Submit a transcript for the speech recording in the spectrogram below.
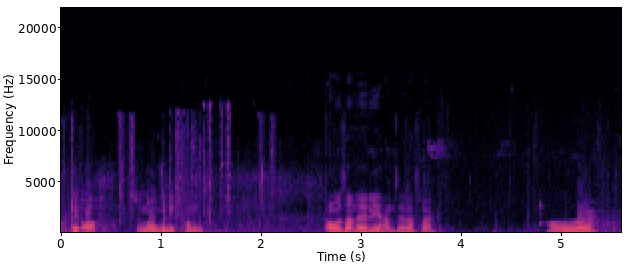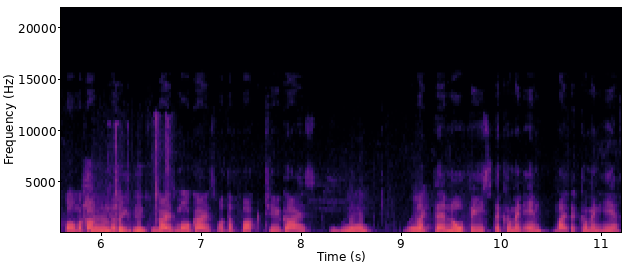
Put it off so nobody comes. I was on earlier, Hamza, that's why. Alright. Oh my god, another- take this one. guys, more guys. What the fuck? Two guys? Where? Where? Like they're northeast, they're coming in. Like they're coming here.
